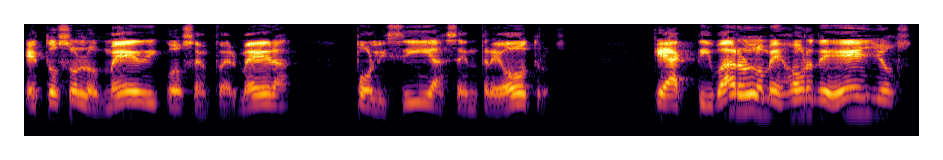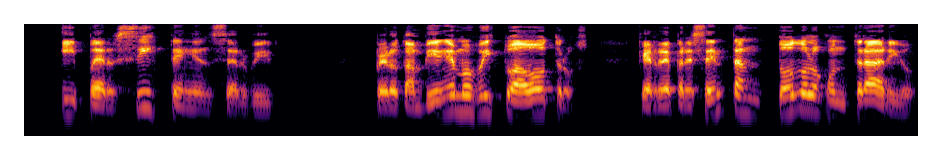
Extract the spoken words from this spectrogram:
Estos son los médicos, enfermeras, policías, entre otros, que activaron lo mejor de ellos y persisten en servir. Pero también hemos visto a otros que representan todo lo contrario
